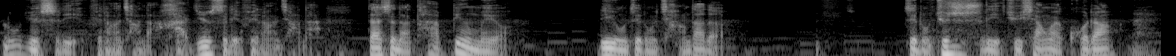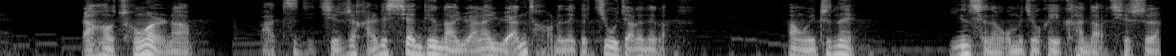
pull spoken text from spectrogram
陆军实力非常强大，海军实力非常强大，但是呢，他并没有利用这种强大的这种军事实力去向外扩张，然后从而呢，把自己其实还是限定到原来元朝的那个旧疆的那个范围之内。因此呢，我们就可以看到，其实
